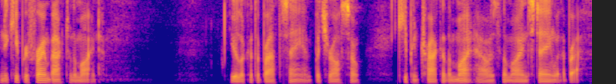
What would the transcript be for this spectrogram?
and you keep referring back to the mind. You look at the breath, say, but you're also keeping track of the mind. How is the mind staying with the breath?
